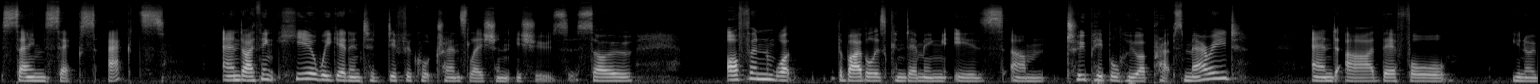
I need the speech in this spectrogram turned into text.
same sex acts. And I think here we get into difficult translation issues. So often, what the Bible is condemning is um, two people who are perhaps married and are therefore, you know,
